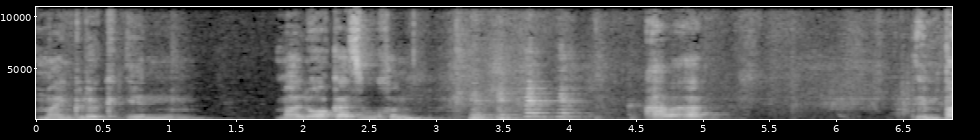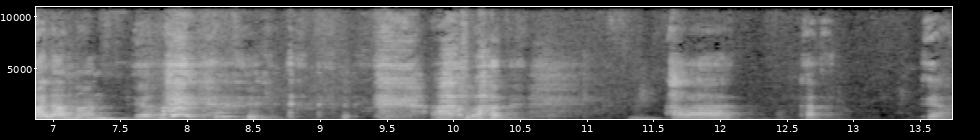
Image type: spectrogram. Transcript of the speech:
mein Glück in Mallorca suchen. Aber im Ballermann, ja. aber, aber, äh, ja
